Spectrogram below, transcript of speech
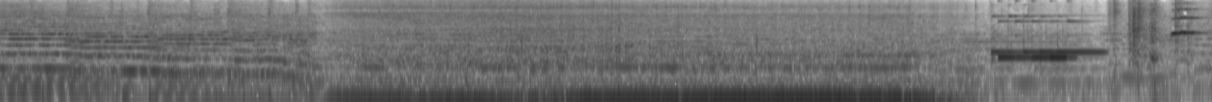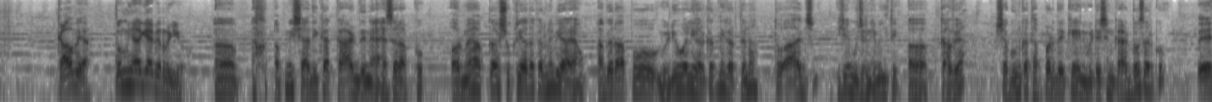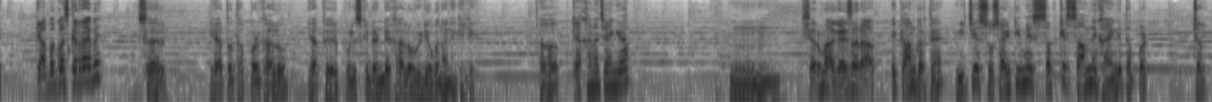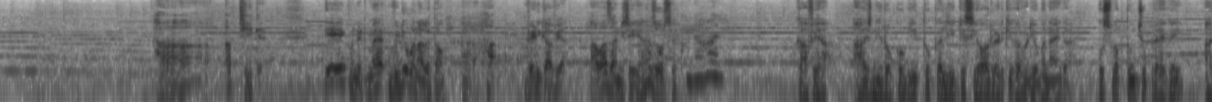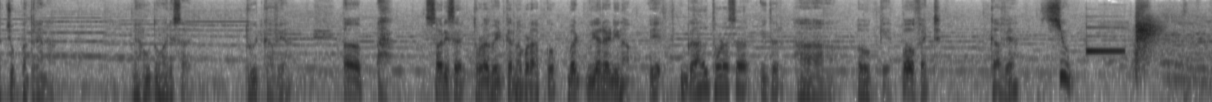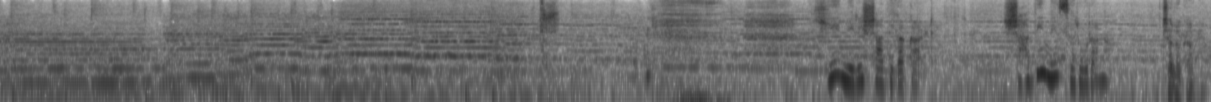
काव्या तुम यहाँ क्या कर रही हो? अ, अपनी शादी का कार्ड देने आया सर आपको और मैं आपका शुक्रिया अदा करने भी आया हूँ। अगर आप वो वीडियो वाली हरकत नहीं करते ना तो आज ये मुझे नहीं मिलती। अ, काव्या शगुन का थप्पड़ देके इनविटेशन कार्ड दो सर को। ए, क्या बकवास कर रहा है बे? सर या तो थप्पड़ खा लो या फिर पुलिस के डंडे खा लो वीडियो बनाने के लिए। अ, क्या खाना चाहेंगे आप? हम्म शर्मा गए सर आप। एक काम करते हैं नीचे सोसाइटी में सबके सामने खाएँगे थप्पड़। चलो। हाँ अब ठीक है। एक मिनट मैं वीडियो बना लेता हूँ। हाँ, हाँ रेडी काव्या आवाज़ आनी चाहिए ना ज़ोर से। कुणाल? काव्या आज नहीं रोकोगी तो कल ये किसी और लड़की का वीडियो बनाएगा। उस वक्त तुम चुप रह गई आज चुप मत रहना। मैं हूँ तुम्हारे साथ। ट्वीट काव्या। सॉरी सर थोड़ा वेट करना पड़ा आपको but we are ready now ये गाल थोड़ा सा इधर। हाँ ओके परफेक्ट काव्या? यू मेरी शादी का कार्ड। शादी में ज़रूर आना। चलो Kavya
